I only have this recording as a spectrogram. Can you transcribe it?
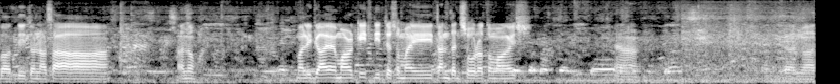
bag dito, nasa, ano, Maligaya Market dito sa may Tandansora to mga guys. Yan. Yan mga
